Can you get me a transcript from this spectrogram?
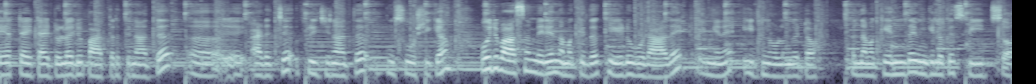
എയർ ടൈറ്റ് ആയിട്ടുള്ള ഒരു പാത്രത്തിനകത്ത് അടച്ച് ഫ്രിഡ്ജിനകത്ത് സൂക്ഷിക്കാം. ഒരു മാസം വരെ നമുക്കിത് കേടുകൂടാതെ ഇങ്ങനെ ഇരുന്നോളും കേട്ടോ. അപ്പം നമുക്ക് എന്തെങ്കിലുമൊക്കെ സ്വീറ്റ്സോ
